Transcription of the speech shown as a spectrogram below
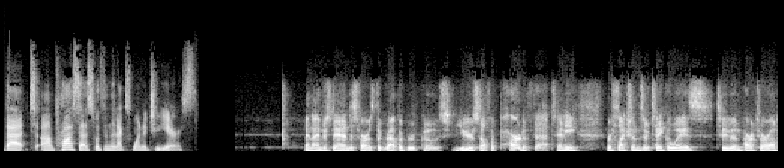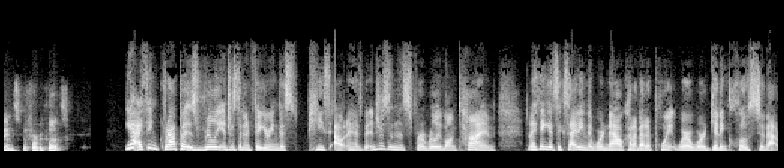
that uh, process within the next one to two years. And I understand, as far as the GRAPPA group goes, you yourself are part of that. Any reflections or takeaways to impart to our audience before we close? Yeah, I think GRAPPA is really interested in figuring this piece out and has been interested in this for a really long time. And I think it's exciting that we're now kind of at a point where we're getting close to that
